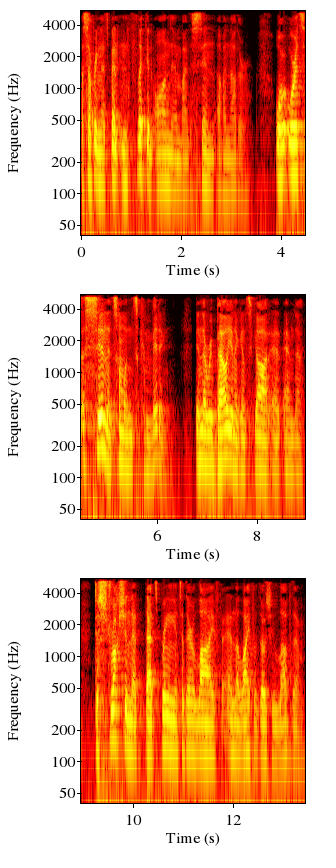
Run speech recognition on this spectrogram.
a suffering that's been inflicted on them by the sin of another, or, or it's a sin that someone's committing in their rebellion against God and, and the destruction that that's bringing into their life and the life of those who love them.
